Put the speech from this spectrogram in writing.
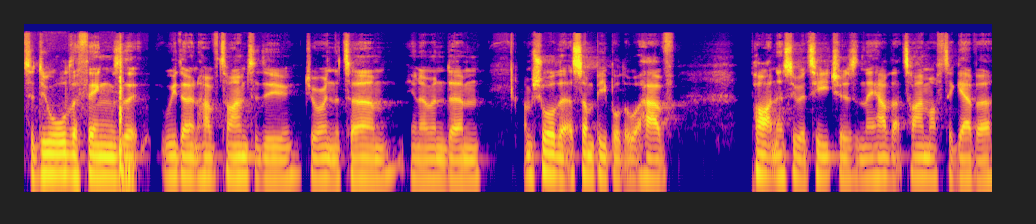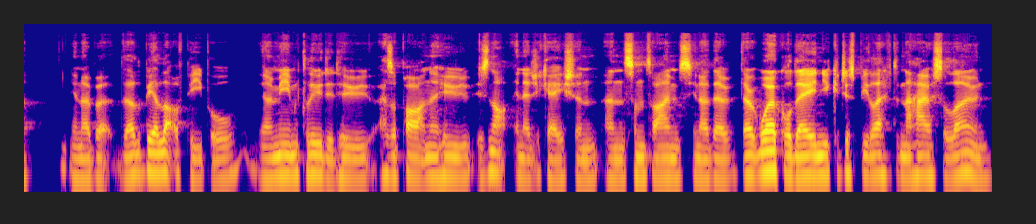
to do all the things that we don't have time to do during the term, you know. And um, I'm sure that are some people that will have partners who are teachers and they have that time off together, you know. But there'll be a lot of people, you know, me included, who has a partner who is not in education, and sometimes, you know, they're they're at work all day, and you could just be left in the house alone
